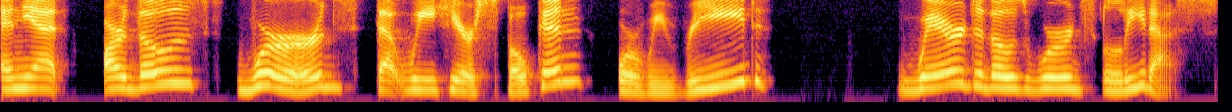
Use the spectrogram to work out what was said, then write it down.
and yet are those words that we hear spoken or we read? Where do those words lead us?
